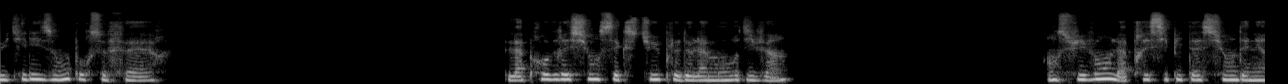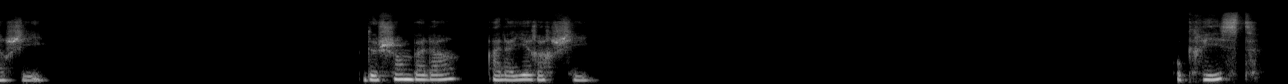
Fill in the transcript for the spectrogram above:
Utilisons pour ce faire. La progression sextuple de l'amour divin. En suivant la précipitation d'énergie. De Shambhala à la hiérarchie. Au Christ,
